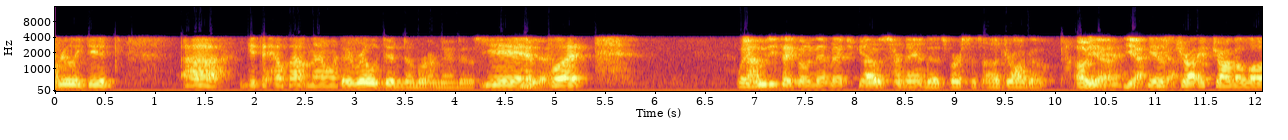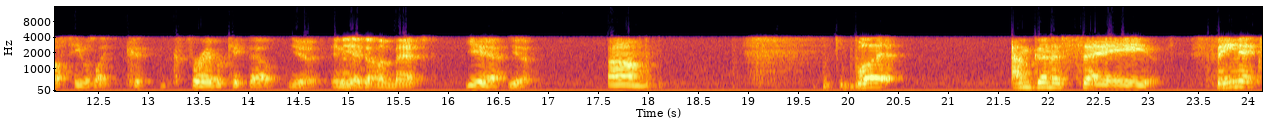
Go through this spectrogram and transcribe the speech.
really did uh get to help out in that one. They really did number Hernandez. Yeah, Yeah. but Wait, who did he take on in that match again? That was Hernandez versus uh, Drago. oh yeah, yeah, yeah. It was yeah. Dra- if Drago lost, he was like k- forever kicked out. Yeah, and he had to unmask. Yeah. Yeah. Um, but I'm gonna say Phoenix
